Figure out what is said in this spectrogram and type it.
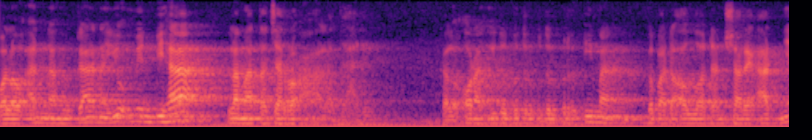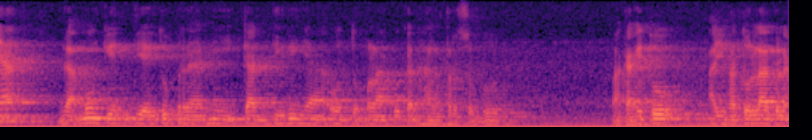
Walau annahu kana yu'min biha lama tajarra'a. Kalau orang itu betul-betul beriman kepada Allah dan syariatnya, nggak mungkin dia itu beranikan dirinya untuk melakukan hal tersebut. Maka itu ayuhatullah bil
